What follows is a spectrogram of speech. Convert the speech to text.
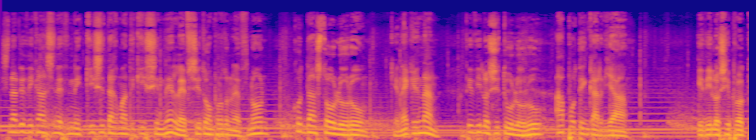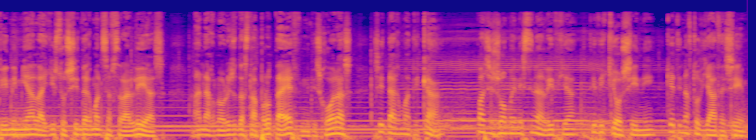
συναντήθηκαν στην Εθνική Συνταγματική Συνέλευση των Πρώτων Εθνών κοντά στο Ουλουρού και ενέκριναν τη δήλωση του Ουλουρού από την καρδιά. Η δήλωση προτείνει μια αλλαγή στο Σύνταγμα της Αυστραλίας, αναγνωρίζοντας τα πρώτα έθνη της χώρας συνταγματικά, βασιζόμενη στην αλήθεια, τη δικαιοσύνη και την αυτοδιάθεση.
